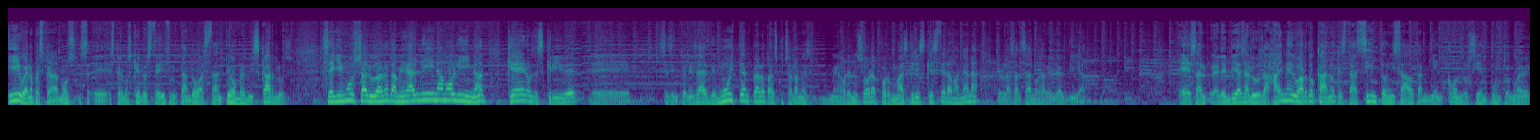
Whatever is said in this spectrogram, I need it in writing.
Y bueno, pues esperamos, eh, esperemos que lo esté disfrutando bastante, hombre Luis Carlos. Seguimos saludando también a Lina Molina, que nos escribe, eh, se sintoniza desde muy temprano para escuchar la me- mejor emisora, por más gris que esté la mañana, pero la salsa nos alegra el día. Eh, le envía saludos a Jaime Eduardo Cano, que está sintonizado también con los 100.9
